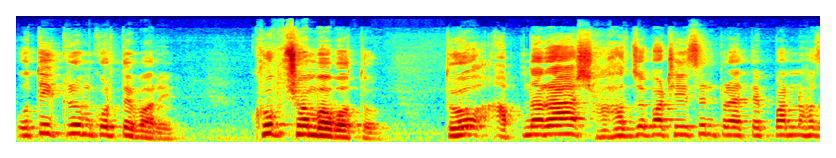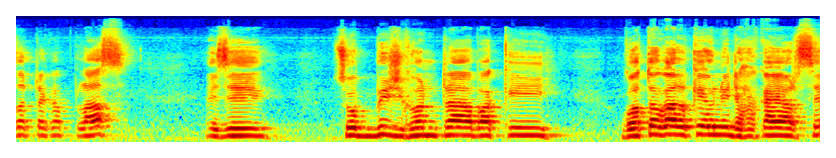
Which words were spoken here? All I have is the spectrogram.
অতিক্রম করতে পারে। খুব সম্ভবত। তো আপনারা সাহায্য পাঠিয়েছেন প্রায় তেপ্পান্ন হাজার টাকা প্লাস এই যে চব্বিশ ঘণ্টা বাকি গতকালকে উনি ঢাকায় আসছে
